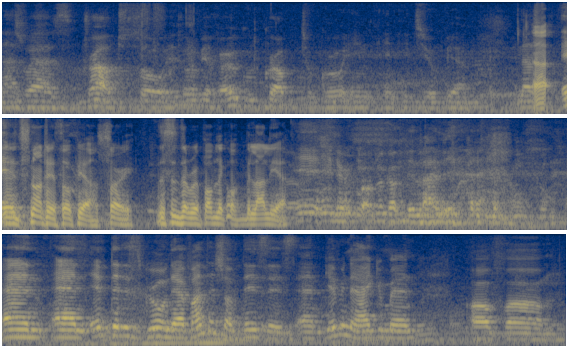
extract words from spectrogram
and as well as drought. So it's going to be a very good crop to grow in, in Ethiopia. Uh, it's not Ethiopia, sorry. This is the Republic of Bilalia. In, in the Republic of Bilalia. and, and if that is grown, the advantage of this is, and given the argument of um,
